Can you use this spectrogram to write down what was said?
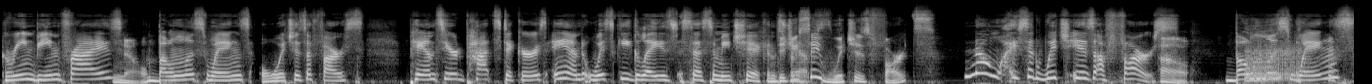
Green bean fries, No. boneless wings, which is a farce, pan-seared pot stickers, and whiskey glazed sesame chicken Did you strips. say witches' farts? No, I said which is a farce. Oh. Boneless wings.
